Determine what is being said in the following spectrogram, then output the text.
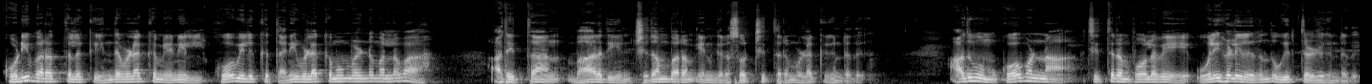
கொடி பறத்தலுக்கு இந்த விளக்கம் எனில் கோவிலுக்கு தனி விளக்கமும் வேண்டுமல்லவா? அதைத்தான் பாரதியின் சிதம்பரம் என்கிற சொற்சித்திரம் விளக்குகின்றது. அதுவும் கோபண்ணா சித்திரம் போலவே ஒலிகளிலிருந்து உயிர்த்தெழுகின்றது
